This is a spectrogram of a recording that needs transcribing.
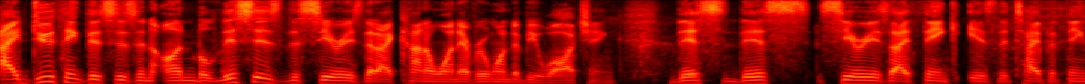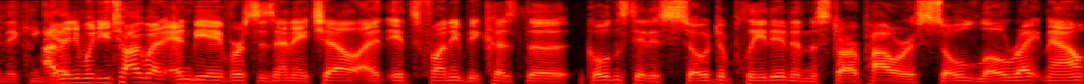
I do think this is an unbel. This is the series that I kind of want everyone to be watching. This, this series, I think, is the type of thing that can. Get, I mean, when you talk about NBA versus NHL, it's funny because the Golden State is so depleted and the star power is so low right now.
